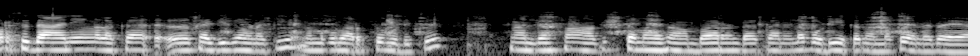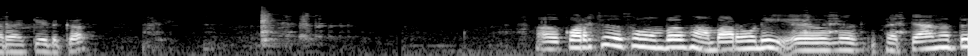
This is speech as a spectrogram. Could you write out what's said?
കുറച്ച് ധാന്യങ്ങളൊക്കെ കഴുകി ഉണക്കി നമുക്ക് വറുത്ത് പൊടിച്ച് നല്ല സ്വാദിഷ്ടമായ സാമ്പാർ ഉണ്ടാക്കാനുള്ള പൊടിയൊക്കെ നമുക്ക് തന്നെ തയ്യാറാക്കിയെടുക്കാം എടുക്കാം. കുറച്ച് ദിവസം മുമ്പ് സാമ്പാർ പൊടി പറ്റാന്നിട്ട്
